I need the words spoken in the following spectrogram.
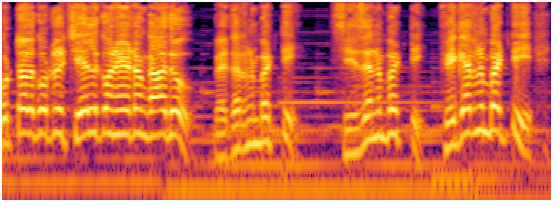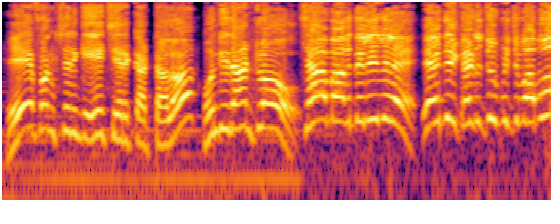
గుట్టలు గుట్టలు చీరలు కొనేయడం కాదు. వెదర్ని బట్టి సీజన్ బట్టి ఫిగర్ని బట్టి ఏ ఫంక్షన్కి ఏ చీర కట్టాలో ఉంది దాంట్లో. చా మాకు తెలియదులే. ఏది కట్టి చూపించు బాబు.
